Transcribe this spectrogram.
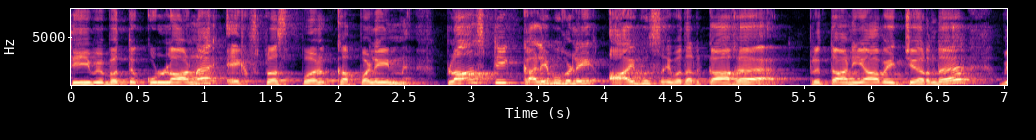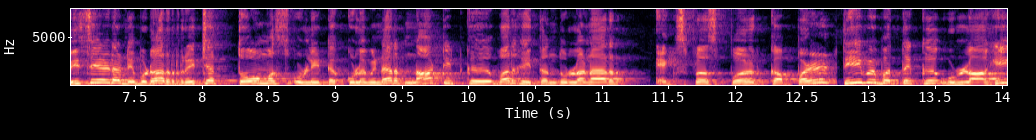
தீ விபத்துக்குள்ளான எக்ஸ்பிரஸ் பேர்ல் கப்பலின் பிளாஸ்டிக் கழிவுகளை ஆய்வு செய்வதற்காக பிரித்தானியாவைச் சேர்ந்த விசேட நிபுணர் ரிச்சர்ட் தோமஸ் உள்ளிட்ட குழுவினர் நாட்டிற்கு வருகை தந்துள்ளனர். எக்ஸ்பிரஸ் பேர்ல் கப்பல் தீ விபத்துக்கு உள்ளாகி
